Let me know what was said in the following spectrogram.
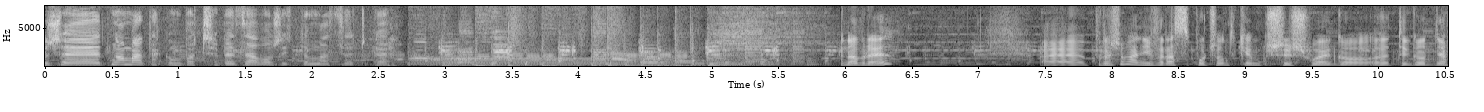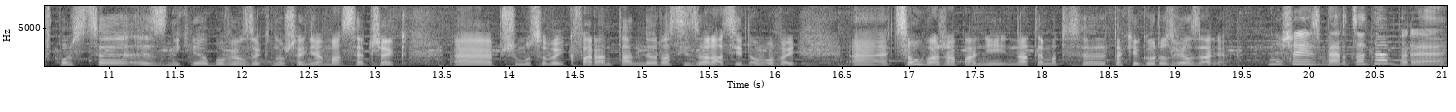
że no ma taką potrzebę założyć tą maseczkę. Dzień dobry. E, proszę pani, wraz z początkiem przyszłego e, tygodnia w Polsce e, zniknie obowiązek noszenia maseczek, e, przymusowej kwarantanny oraz izolacji domowej. E, co uważa pani na temat e, takiego rozwiązania? No, że jest bardzo dobre.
